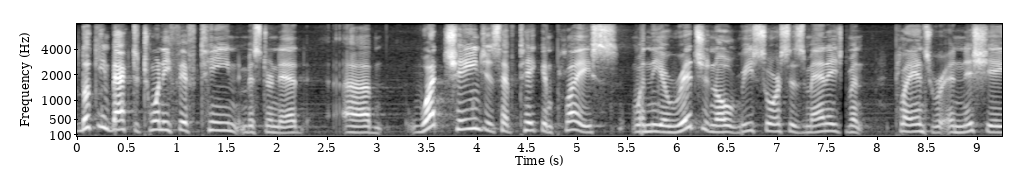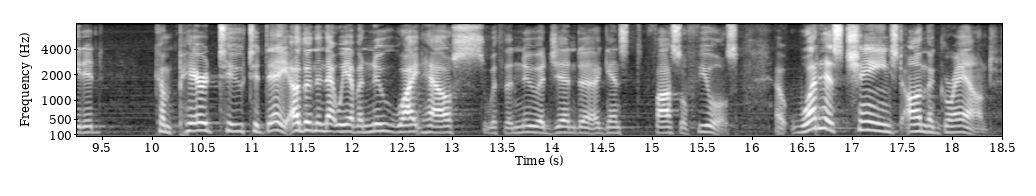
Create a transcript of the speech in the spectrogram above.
looking back to 2015, Mr. Ned, um, what changes have taken place when the original resources management plans were initiated compared to today? Other than that, we have a new White House with a new agenda against fossil fuels. Uh, what has changed on the ground?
